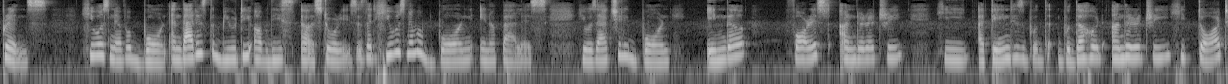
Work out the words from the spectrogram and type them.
prince he was never born. And that is the beauty of these uh, stories is that he was never born in a palace. He was actually born in the forest under a tree. He attained his Buddha- buddhahood under a tree. He taught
